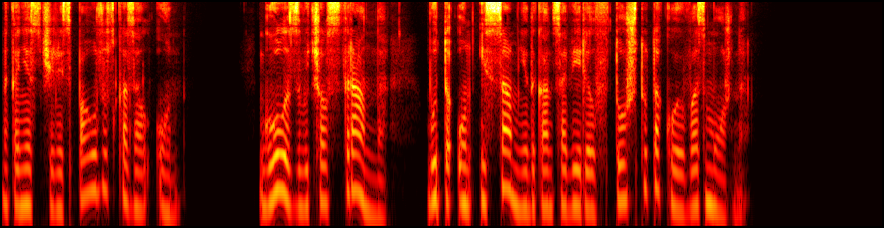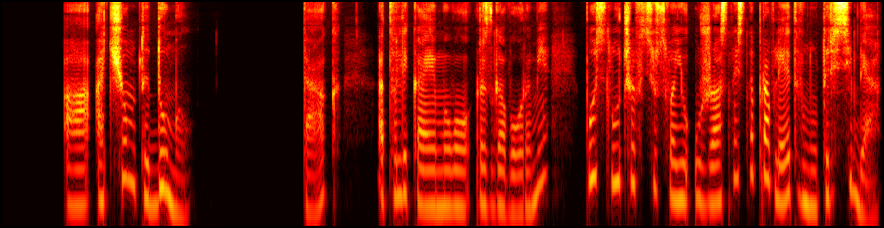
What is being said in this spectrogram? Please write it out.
Наконец, через паузу сказал он. Голос звучал странно, будто он и сам не до конца верил в то, что такое возможно. «А о чем ты думал?» «Так, отвлекаем его разговорами, пусть лучше всю свою ужасность направляет внутрь себя,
